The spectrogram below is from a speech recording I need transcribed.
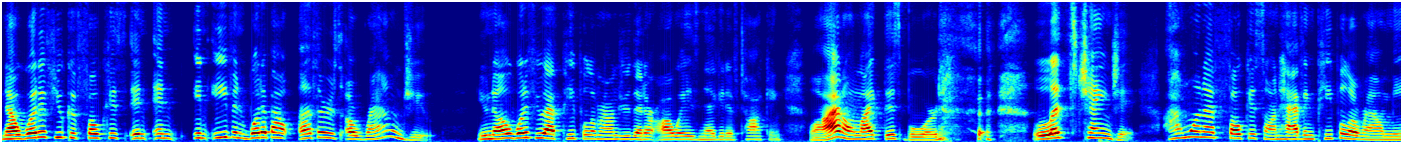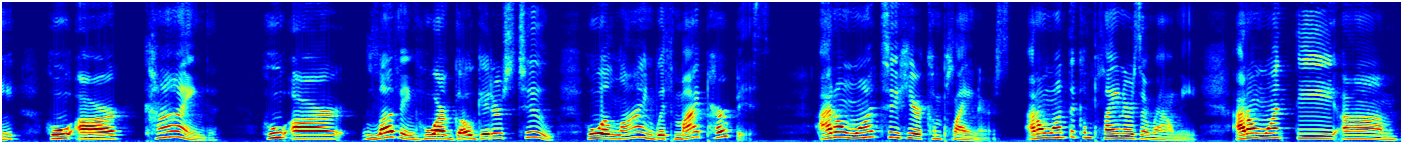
Now, what if you could focus in and in, in even what about others around you? You know, what if you have people around you that are always negative talking? Well, I don't like this board. Let's change it. I want to focus on having people around me who are kind, who are loving, who are go getters too, who align with my purpose. I don't want to hear complainers. I don't want the complainers around me. I don't want the um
